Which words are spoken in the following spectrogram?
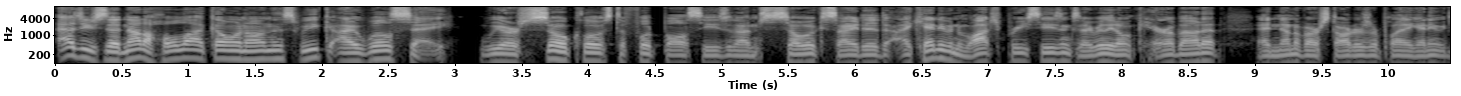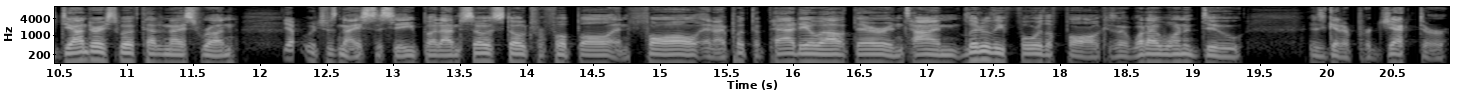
as you said, not a whole lot going on this week. I will say we are so close to football season. I'm so excited. I can't even watch preseason because I really don't care about it, and none of our starters are playing anyway. D'Andre Swift had a nice run, Yep. which was nice to see. But I'm so stoked for football and fall, and I put the patio out there in time, literally for the fall, because what I want to do is get a projector.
